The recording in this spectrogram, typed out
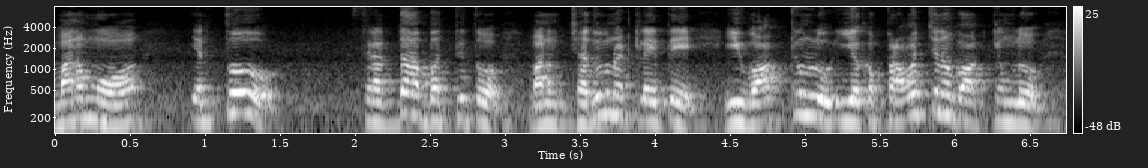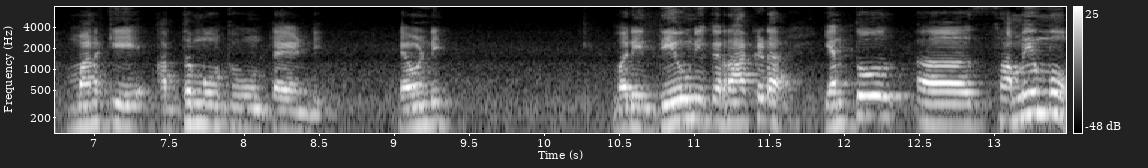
మనము ఎంతో శ్రద్ధాభక్తితో మనం చదివినట్లయితే ఈ వాక్యంలో ఈ యొక్క ప్రవచన వాక్యంలో మనకి అర్థమవుతూ ఉంటాయండి. ఏమండి? మరి దేవుని యొక్క రాకడ ఎంతో సమయము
